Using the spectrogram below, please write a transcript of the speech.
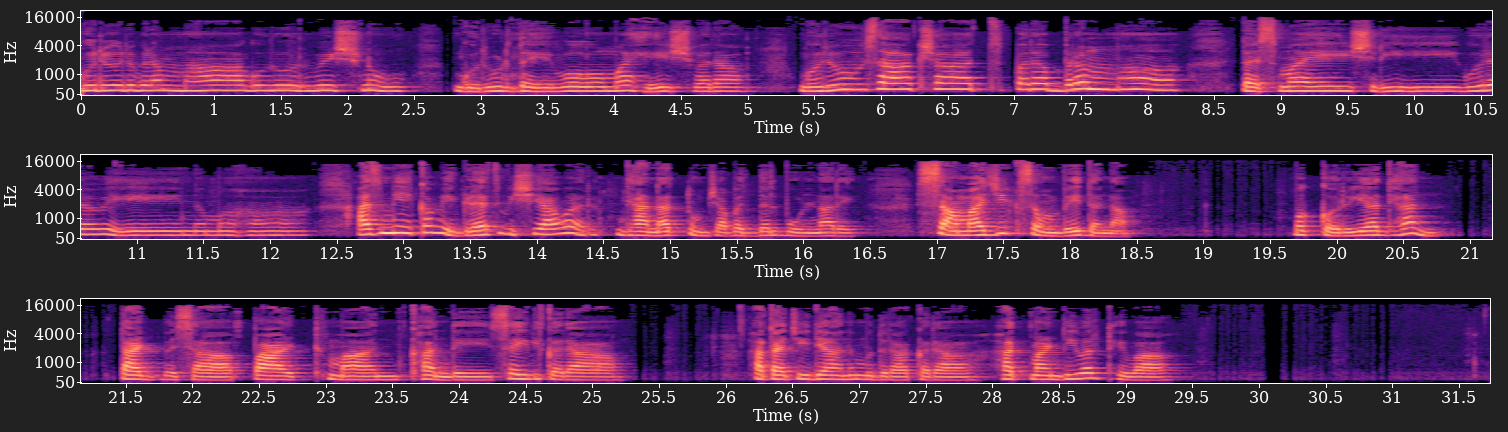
गुरुर्ब्रह्मा गुरुर्विष्णू गुरुर्दैव महेश्वरा गुरु साक्षात परब्रह्मा तस्मै श्री गुरवे नमहा आज मी एका वेगळ्याच विषयावर ध्यानात तुमच्याबद्दल बोलणार आहे. सामाजिक संवेदना. मग करूया ध्यान. ताट बसा पाठ मान खांदे सैल करा. हाताची ध्यान मुद्रा करा. हात मांडीवर ठेवा.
